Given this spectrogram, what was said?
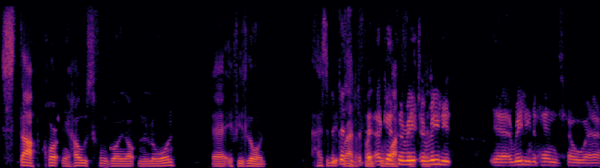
stop Kortney Hause from going out on loan? Uh, if he's loan, has to be ratified. I guess it, re- it really, yeah, it really depends how uh,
